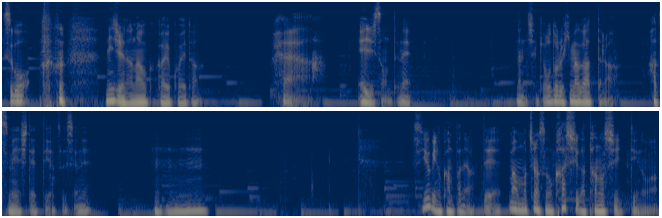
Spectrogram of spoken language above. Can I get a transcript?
すご27 億回を超えた。はあ、エジソンってね。何でしたっけ？踊る暇があったら発明してってやつですよね。うん。水曜日のカンパネラって、まあもちろんその歌詞が楽しいっていうのは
